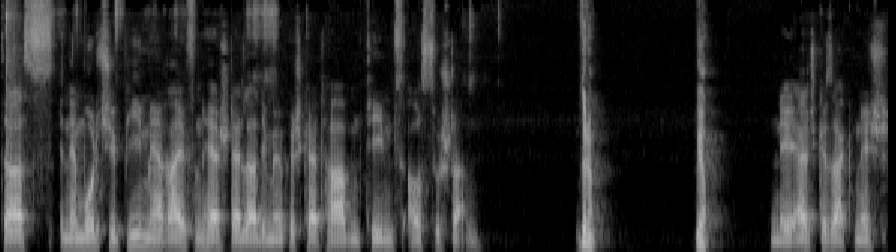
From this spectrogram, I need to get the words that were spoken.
dass in der MotoGP mehr Reifenhersteller die Möglichkeit haben, Teams auszustatten. Genau. Ja. Nee, ehrlich gesagt nicht.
